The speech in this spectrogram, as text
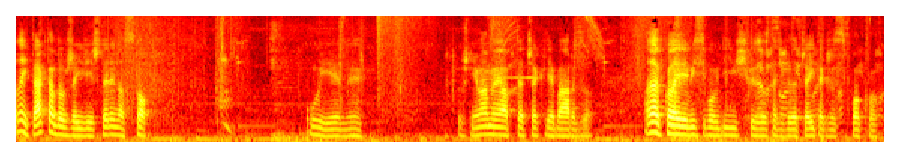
Ale i tak tam dobrze idzie, 4 na 100. Ujeny. Już nie mamy apteczek, nie bardzo. Ale w kolejnej misji powinniśmy zostać wyleczeni, także spoko.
